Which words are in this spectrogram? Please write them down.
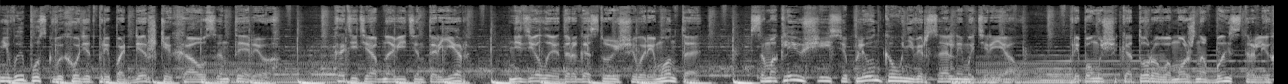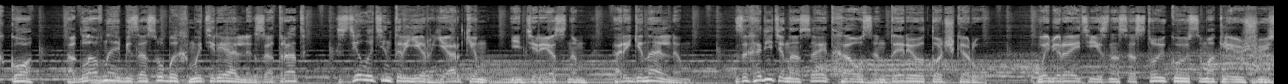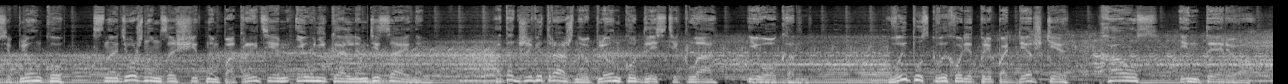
Сегодняшний выпуск выходит при поддержке House Interior. Хотите обновить интерьер, не делая дорогостоящего ремонта? Самоклеющаяся пленка – универсальный материал, при помощи которого можно быстро, легко, а главное без особых материальных затрат сделать интерьер ярким, интересным, оригинальным. Заходите на сайт houseinterio.ru. Выбирайте износостойкую самоклеющуюся пленку с надежным защитным покрытием и уникальным дизайном, а также витражную пленку для стекла и окон. Выпуск выходит при поддержке House Interior.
